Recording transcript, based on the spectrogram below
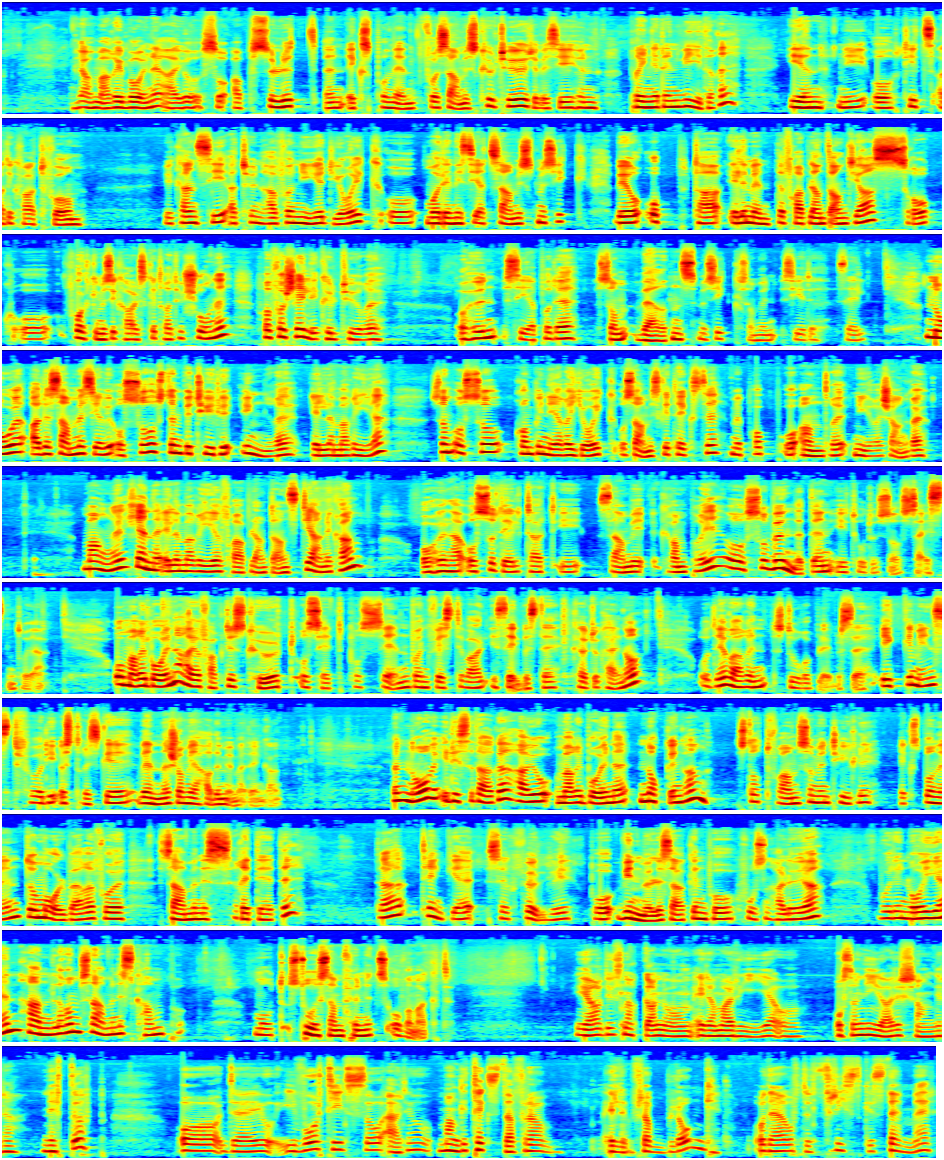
Ja, Mari Boine er jo så absolutt en eksponent for samisk kultur. Dvs. Si hun bringer den videre i en ny og tidsadekvat form. Vi kan si at hun har fornyet joik og modernisert samisk musikk ved å oppta elementer fra bl.a. jazz, rock og folkemusikalske tradisjoner fra forskjellige kulturer og hun ser på det som verdensmusikk, som hun sier det selv. Noe av det samme ser vi også hos den betydelig yngre Ella Marie, som også kombinerer joik og samiske tekster med pop og andre nyere sjangre. Mange kjenner Elle Marie fra bl.a. Stjernekamp, og hun har også deltatt i Sami Grand Prix, og også vunnet den i 2016, tror jeg. Og Mari Boine har jeg faktisk hørt og sett på scenen på en festival i selveste Kautokeino. Og det var en stor opplevelse, ikke minst for de østerrikske venner som jeg hadde med meg den gang. Men nå i disse dager har jo Mari Boine nok en gang stått fram som en tydelig eksponent og målbærer for samenes rettigheter. Da tenker jeg selvfølgelig på vindmøllesaken på Fosenhalvøya, hvor det nå igjen handler om samenes kamp mot storsamfunnets overmakt. Ja, du snakka nå om Ella Marie og også nyere sjangre. Nettopp. Og det er jo, i vår tid så er det jo mange tekster fra, fra blogg, og det er ofte friske stemmer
